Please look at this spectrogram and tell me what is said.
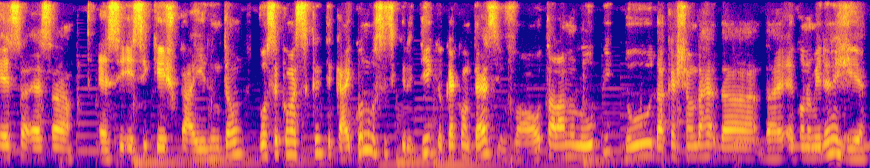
essa, essa, esse, esse queixo caído. Então você começa a criticar. E quando você se critica, o que acontece? Volta lá no loop do, da questão da, da, da economia de energia.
